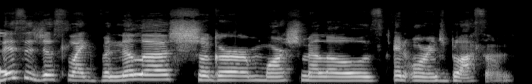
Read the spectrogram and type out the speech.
This is just like vanilla, sugar, marshmallows, and orange blossom.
